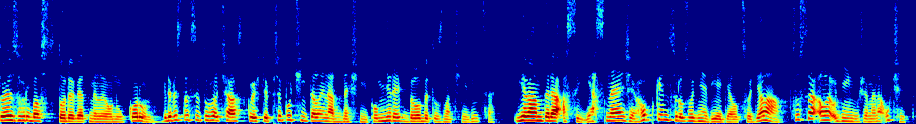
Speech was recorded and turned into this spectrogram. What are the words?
To je zhruba 109 milionů korun. Kdybyste si tuhle částku ještě přepočítali na dnešní poměry, bylo by to značně více. Je vám teda asi jasné, že Hopkins rozhodně věděl, co dělá, co se ale od něj můžeme naučit.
